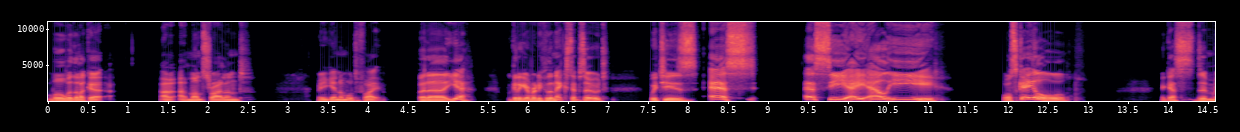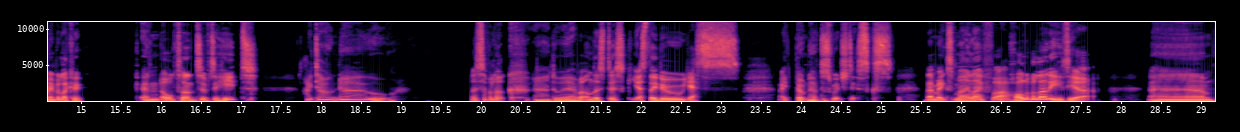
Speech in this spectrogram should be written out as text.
more with like a a, a Monster Island when you get normal to fight. But uh, yeah, we're gonna get ready for the next episode, which is S S C A L E or scale. I guess maybe like a an alternative to heat. I don't know. Let's have a look. Uh, do we have it on this disc? Yes, they do. Yes. I don't have to switch discs. That makes my life a whole of a lot easier. Um,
